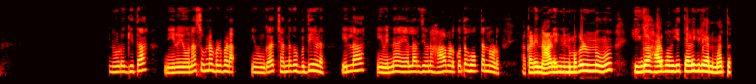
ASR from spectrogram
ನೋಡು ಗೀತಾ, ನೀನು ಇವನ ಸುಮ್ಮನೆ ಬಿಡಬೇಡ. ಇವಂಗ ಚಂದಗ ಬುದ್ಧಿ ಹೇಳ. ಇಲ್ಲ, ಇವನ್ನ ಎಲ್ಲಾರ ಜೀವನ ಹಾಳು ಮಾಡ್ಕೊತ ಹೋಗ್ತಾನೆ ನೋಡು. ಆ ಕಡೆ ನಾಳೆ ನಿನ್ನ ಮಗಳನ್ನು ಹಿಂಗ ಹಾಳು ಬಂದಿ ತೆಳಗಿಡ್ಯಾನ ಮತ್ತೆ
